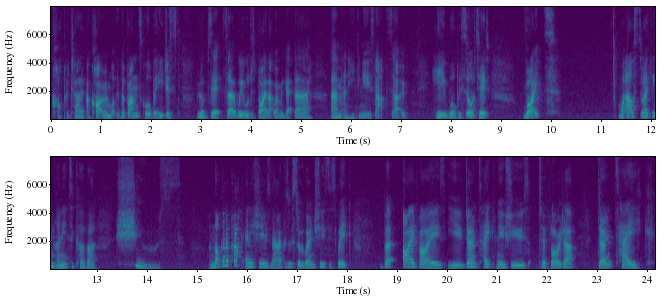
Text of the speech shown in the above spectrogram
Copper Coppertone. I can't remember what the brand's called, but he just loves it. So we will just buy that when we get there um, and he can use that. So he will be sorted. Right. What else do I think I need to cover? Shoes. I'm not going to pack any shoes now because we'll still be wearing shoes this week. But I advise you don't take new shoes to Florida. Don't take...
